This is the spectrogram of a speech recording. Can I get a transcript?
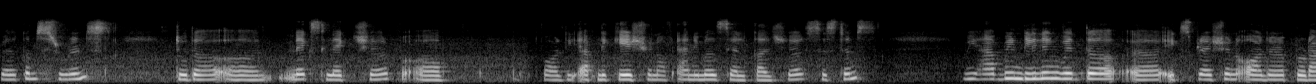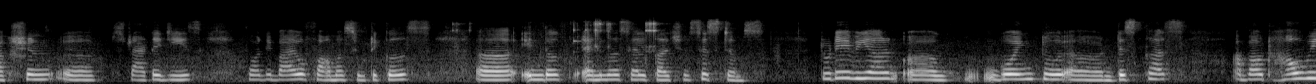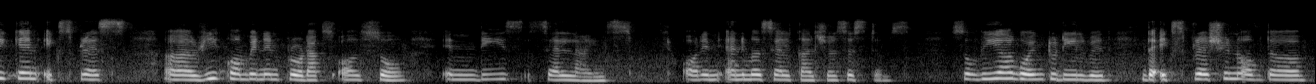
Welcome, students, to the uh, next lecture for, uh, for the application of animal cell culture systems. We have been dealing with the uh, expression or the production uh, strategies for the biopharmaceuticals uh, in the animal cell culture systems. Today, we are uh, going to discuss about how we can express recombinant products also in these cell lines or in animal cell culture systems. So, we are going to deal with the expression of the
